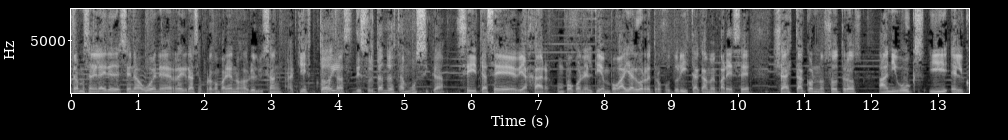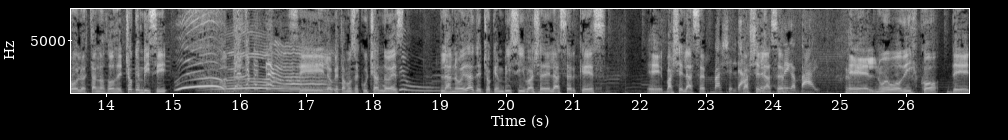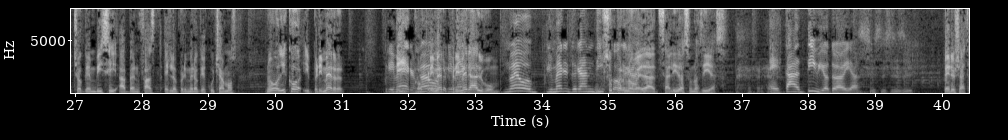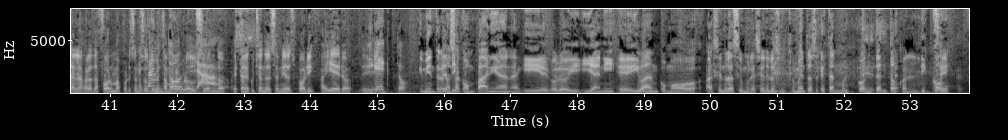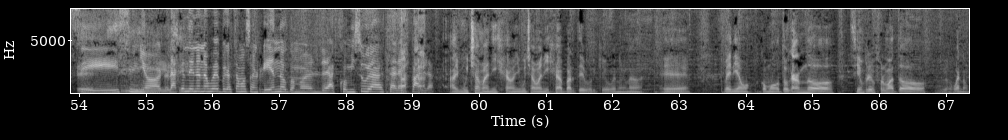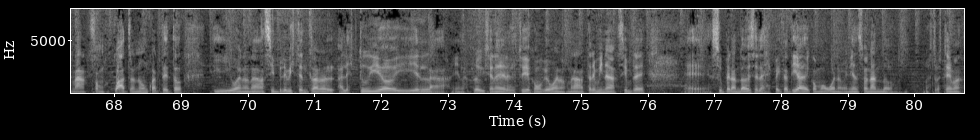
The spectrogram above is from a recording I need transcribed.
Entramos en el aire de escena UNR. Gracias por acompañarnos, Gabriel Bizán. Aquí estoy estás? disfrutando de esta música. Sí, te hace viajar un poco en el tiempo. Hay algo retrofuturista acá, me parece. Ya está con nosotros Annie Books y el Colo. Están los dos de Choque en Bici. Sí, lo que estamos escuchando es la novedad de Choque en Bici Valle de Láser, que es eh, Valle Láser. Valle Láser. Valle Láser. Omega Bye. El nuevo disco de Choque en Bici, Up and Fast, es lo primero que escuchamos. Nuevo disco y primer Primer, disco, nuevo, primer, primer álbum. Nuevo, primer gran disco. Super gran- novedad, salido hace unos días. Está tibio todavía. Sí, sí, sí, sí. Pero ya está en las plataformas, por eso nosotros Está lo estamos reproduciendo. lados. Están escuchando el sonido de Spotifyero. De, Directo. Y mientras nos disco. acompañan aquí, el Colo y, y Ani, eh, iban como haciendo la simulación de los instrumentos. ¿Están muy contentos con el disco? Sí. Sí, sí, señor. La sí. gente no nos ve, pero estamos sonriendo como de la comisura hasta la espalda. Hay mucha manija, hay mucha manija aparte porque, bueno, nada, eh, veníamos como tocando siempre en formato, bueno, nada, somos cuatro, ¿no? Un cuarteto. Y bueno, nada, siempre viste entrar al, al estudio y en, la, y en las producciones de los estudios como que, bueno, nada, termina siempre eh, superando a veces las expectativas de cómo, bueno, venían sonando nuestros temas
